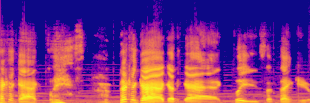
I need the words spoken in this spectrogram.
Pick a gag, please. Pick a gag and a gag, please, and thank you.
